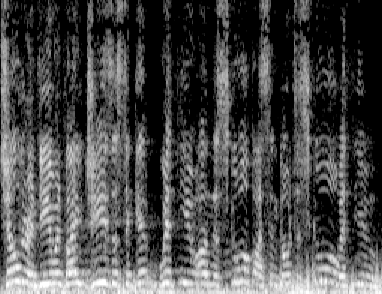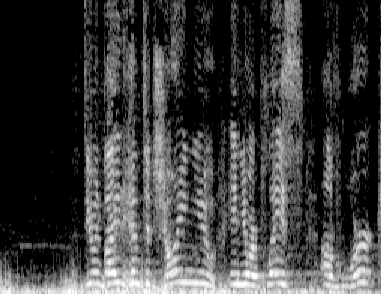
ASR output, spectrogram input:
Children, do you invite Jesus to get with you on the school bus and go to school with you? Do you invite him to join you in your place of work?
